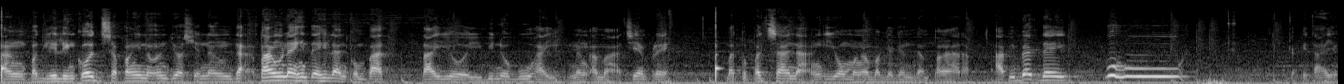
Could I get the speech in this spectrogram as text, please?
ang paglilingkod sa Panginoon Diyos. Yan ang da- pangunahing dahilan kung bakit tayo'y binubuhay ng Ama. At siyempre, matupad sana ang iyong mga magagandang pangarap. Happy birthday! Woohoo! Kape tayo.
